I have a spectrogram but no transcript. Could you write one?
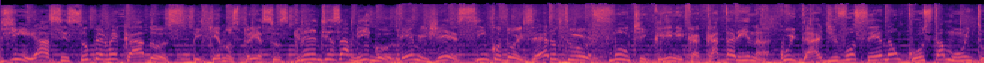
Giasse Supermercados. Pequenos preços, grandes amigos. MG 520 Tour. Multiclínica Catarina. Cuidar de você não custa muito.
